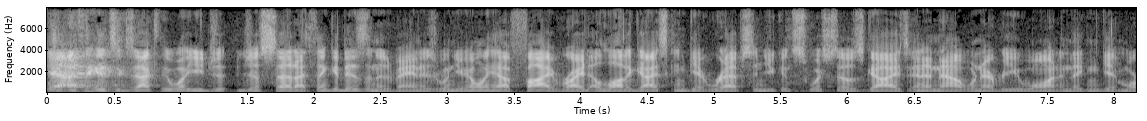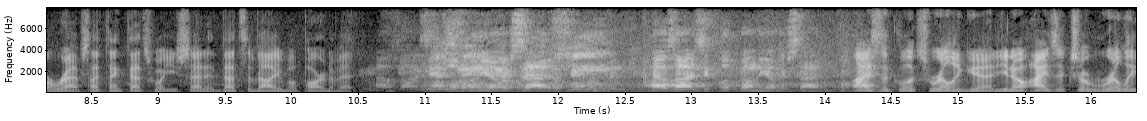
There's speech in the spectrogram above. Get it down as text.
Yeah, I think it's exactly what you ju- just said. I think it is an advantage when you only have five, right? A lot of guys can get reps, and you can switch those guys in and out whenever you want, and they can get more reps. I think that's what you said. That's a valuable part of it. Isaac look on the other side? How's Isaac look on the other side? Isaac looks really good. You know, Isaac's a really,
